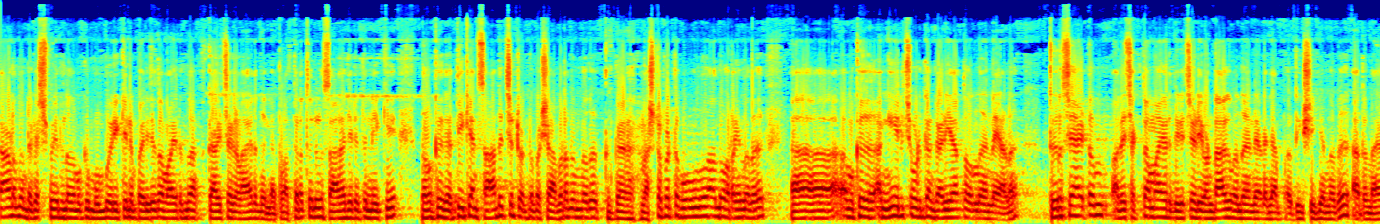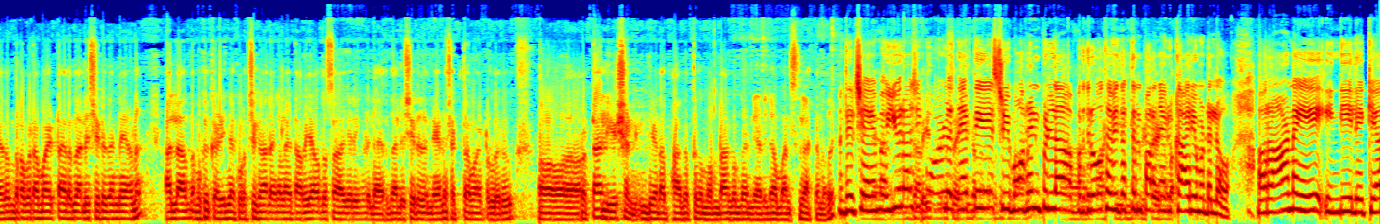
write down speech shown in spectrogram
കാണുന്നുണ്ട്. കശ്മീരിൽ നമുക്ക് മുമ്പ് ഒരിക്കലും പരിചിതമായിരുന്ന കാഴ്ചകളായിരുന്നില്ല. അപ്പോൾ അത്തരത്തിലൊരു സാഹചര്യത്തിലേക്ക് നമുക്ക് എത്തിക്കാൻ സാധിച്ചിട്ടുണ്ട്. പക്ഷെ അവിടെ നിന്നത് നഷ്ടപ്പെട്ടു പോകുക എന്ന് പറയുന്നത് നമുക്ക് അംഗീകരിച്ചു കൊടുക്കാൻ കഴിയാത്ത ഒന്ന് തന്നെയാണ്. തീർച്ചയായിട്ടും അതിശക്തമായ ഒരു തിരിച്ചടി ഉണ്ടാകുമെന്ന് തന്നെയാണ് ഞാൻ പ്രതീക്ഷിക്കുന്നത്. അത് നയതന്ത്രപരമായിട്ടായിരുന്നാലും ശരി തന്നെയാണ്. അല്ല നമുക്ക് കഴിഞ്ഞ കുറച്ച് കാലങ്ങളായിട്ട് അറിയാവുന്ന സാഹചര്യങ്ങളിലായിരുന്നാലും ശരി തന്നെയാണ് ശക്തമായിട്ടുള്ളൊരു റിട്ടാലിയേഷൻ ഇന്ത്യയുടെ ഭാഗത്ത് നിന്നുണ്ടാകും തന്നെയാണ് ഞാൻ മനസ്സിലാക്കുന്നത്. തീർച്ചയായും യുവരാജ് ഇപ്പോൾ നേരത്തെ ശ്രീ മോഹൻ പിള്ള പ്രതിരോധ വിദഗ്ധൻ പറഞ്ഞ ഒരു കാര്യമുണ്ടല്ലോ. റാണയെ ഇന്ത്യയിലേക്ക്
